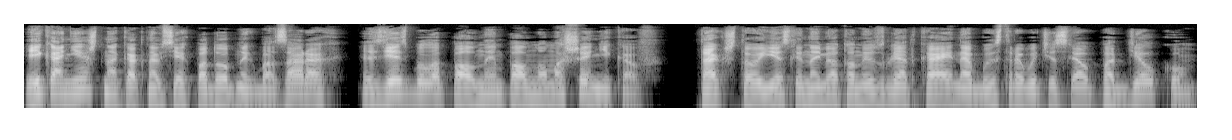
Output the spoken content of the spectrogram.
И, конечно, как на всех подобных базарах, здесь было полным-полно мошенников. Так что, если наметанный взгляд Каина быстро вычислял подделку,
